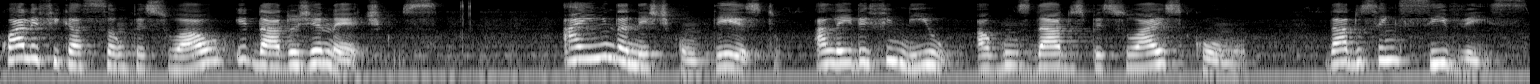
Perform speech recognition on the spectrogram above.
qualificação pessoal e dados genéticos. Ainda neste contexto, a lei definiu alguns dados pessoais como dados sensíveis,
